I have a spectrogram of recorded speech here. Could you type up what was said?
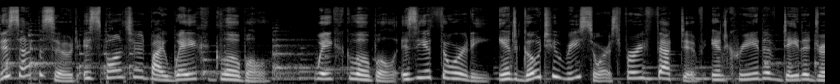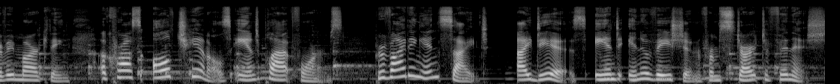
This episode is sponsored by Wake Global. Wake Global is the authority and go to resource for effective and creative data driven marketing across all channels and platforms, providing insight, ideas, and innovation from start to finish.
